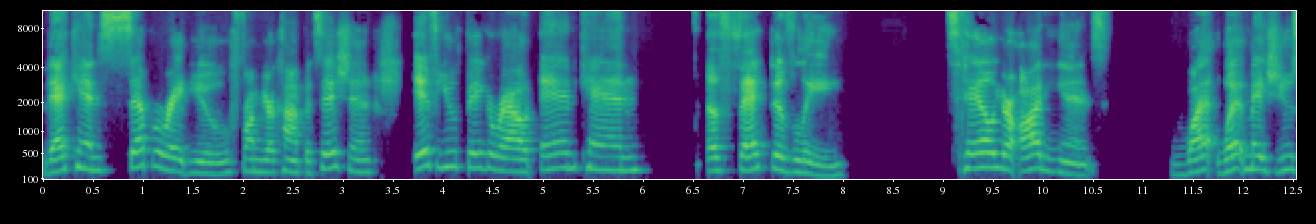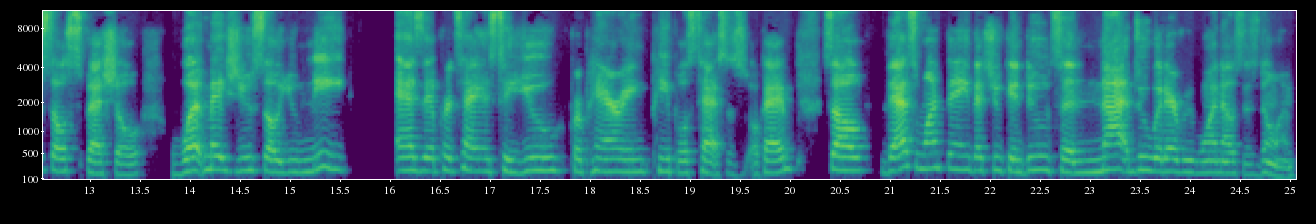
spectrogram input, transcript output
That can separate you from your competition if you figure out and can effectively tell your audience what what makes you so special, what makes you so unique as it pertains to you preparing people's taxes. Okay. So that's one thing that you can do to not do what everyone else is doing.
